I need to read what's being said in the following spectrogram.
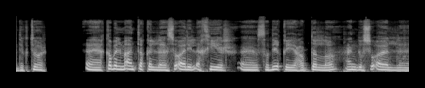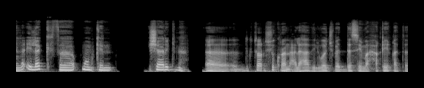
دكتور قبل ما أنتقل لسؤالي الأخير آه، صديقي عبد الله عنده سؤال لك فممكن يشاركنا. آه، دكتور شكرا على هذه الوجبة الدسمة حقيقة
